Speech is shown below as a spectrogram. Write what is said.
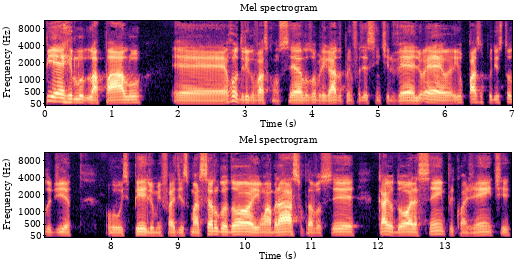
Pierre Lapalo. É, Rodrigo Vasconcelos, obrigado por me fazer sentir velho. É, eu passo por isso todo dia o espelho me faz isso. Marcelo Godoy, um abraço para você. Caio Dória, sempre com a gente.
